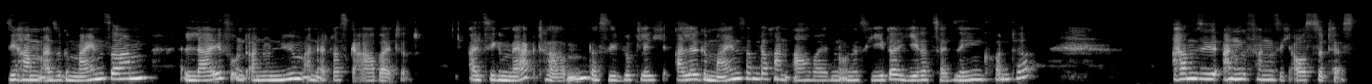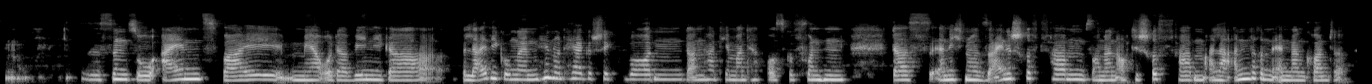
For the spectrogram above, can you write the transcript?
Sie haben also gemeinsam, live und anonym an etwas gearbeitet als sie gemerkt haben, dass sie wirklich alle gemeinsam daran arbeiten und es jeder jederzeit sehen konnte, haben sie angefangen, sich auszutesten. Es sind so ein, zwei mehr oder weniger Beleidigungen hin und her geschickt worden. Dann hat jemand herausgefunden, dass er nicht nur seine Schriftfarben, sondern auch die Schriftfarben aller anderen ändern konnte.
